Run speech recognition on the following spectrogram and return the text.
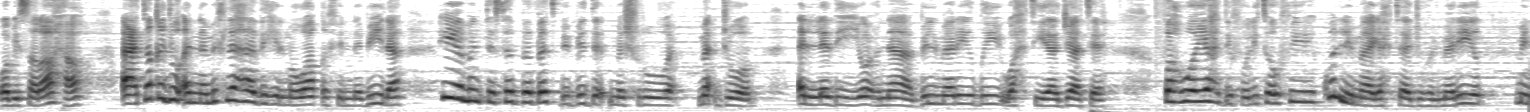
وبصراحة أعتقد أن مثل هذه المواقف النبيلة هي من تسببت ببدء مشروع مأجور الذي يعنى بالمريض واحتياجاته فهو يهدف لتوفير كل ما يحتاجه المريض من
